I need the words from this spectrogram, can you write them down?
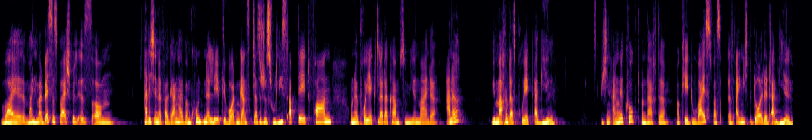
Weil mein, mein bestes Beispiel ist, ähm, hatte ich in der Vergangenheit beim Kunden erlebt, wir wollten ein ganz klassisches Release-Update fahren und der Projektleiter kam zu mir und meinte, Anne, wir machen das Projekt agil. Habe ich ihn angeguckt und dachte, okay, du weißt, was es eigentlich bedeutet, agil.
